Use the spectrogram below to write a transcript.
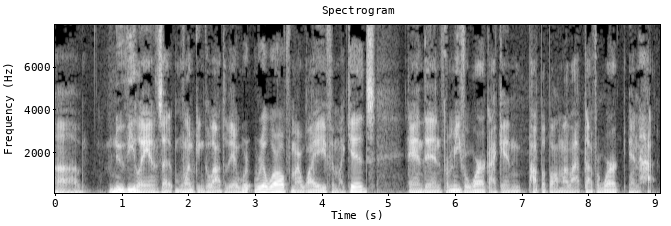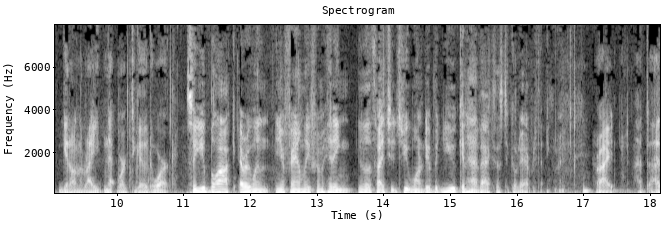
uh, new VLANs that one can go out to the real world for my wife and my kids, and then for me for work, I can pop up on my laptop for work and ha- get on the right network to go to work. So you block everyone in your family from hitting you know, the sites that you want to do, but you can have access to go to everything, right? Right. I, I,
